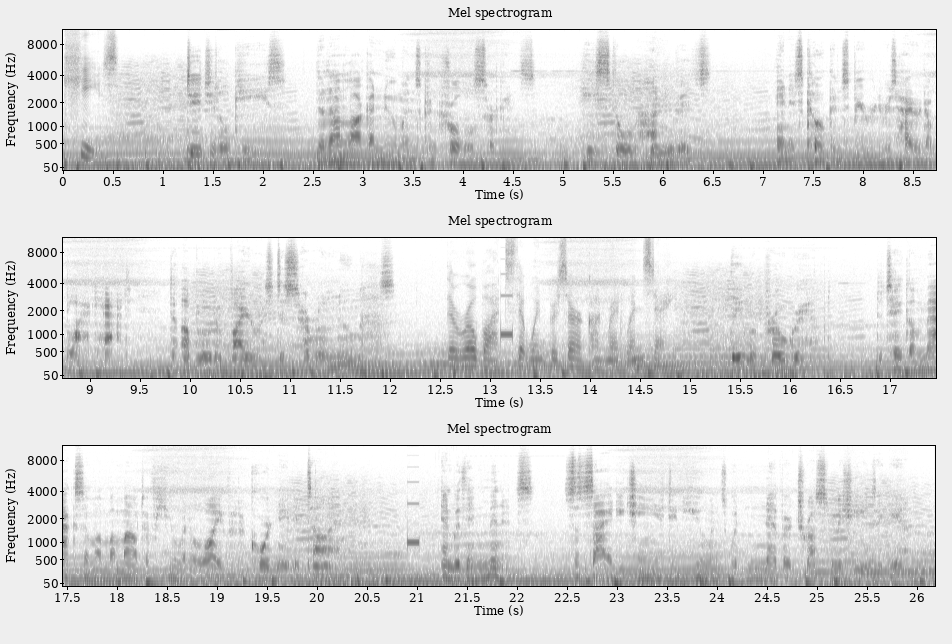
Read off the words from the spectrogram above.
Keys. Digital keys that unlock a Newman's control circuits. He stole hundreds, and his co conspirators hired a black hat to upload a virus to several Newmans. The robots that went berserk on Red Wednesday. They were programmed to take a maximum amount of human life at a coordinated time. And within minutes, society changed and humans would never trust machines again.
